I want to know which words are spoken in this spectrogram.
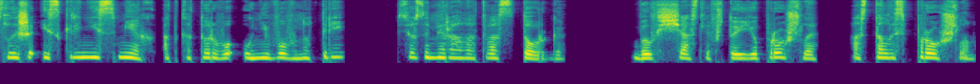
слыша искренний смех, от которого у него внутри все замирало от восторга. Был счастлив, что ее прошлое осталось в прошлом,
